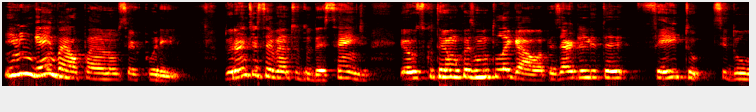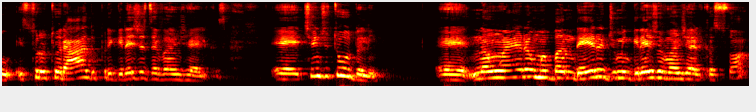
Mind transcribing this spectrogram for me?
e ninguém vai ao Pai a não ser por ele. Durante esse evento do Descende, eu escutei uma coisa muito legal, apesar dele ter feito, sido estruturado por igrejas evangélicas, é, tinha de tudo ali. É, não era uma bandeira de uma igreja evangélica só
